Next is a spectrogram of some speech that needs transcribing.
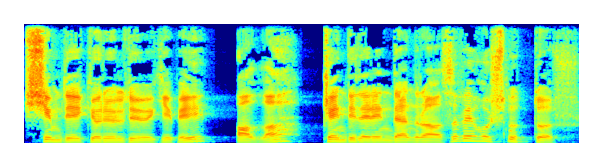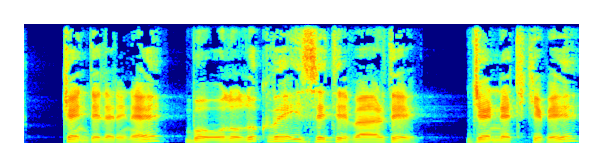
Şimdi görüldüğü gibi Allah kendilerinden razı ve hoşnuttur. Kendilerine bu ululuk ve izzeti verdi. Cennet gibi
